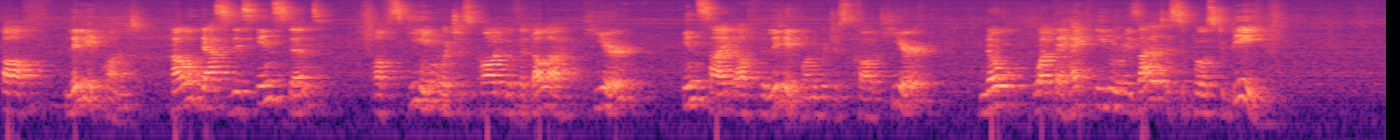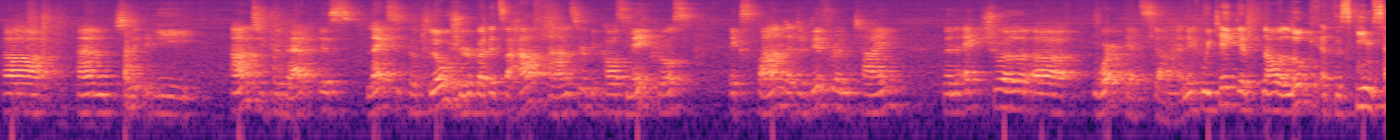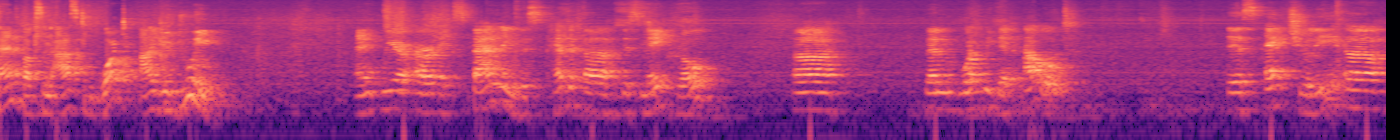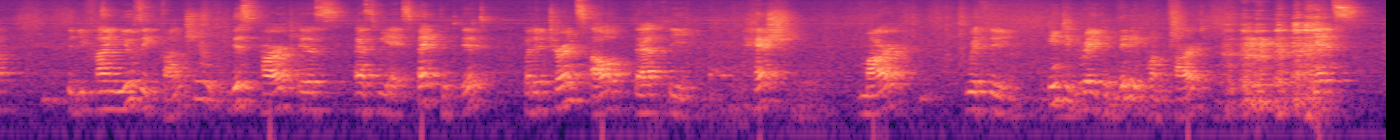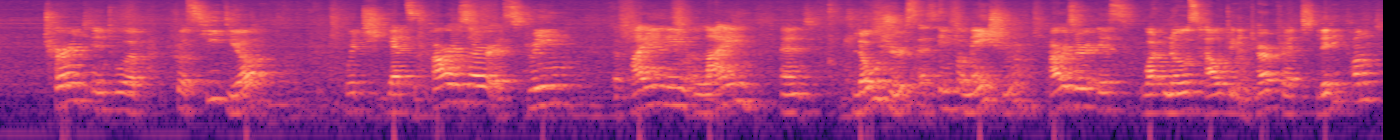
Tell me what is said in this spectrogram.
of LilyPond, how does this instance of scheme, which is called with a dollar here, inside of the LilyPond, which is called here, know what the heck even result is supposed to be? Uh, and the answer to that is lexical closure, but it's a half answer because macros expand at a different time than actual uh, work gets done. And if we take it now a look at the scheme sandbox and ask what are you doing and we are, are expanding this, uh, this macro, uh, then what we get out is actually uh, the define music function. This part is as we expected it, but it turns out that the hash mark with the integrated LilyPond part gets turned into a procedure which gets a parser, a string, a file name, a line, and closures as information. Parser is what knows how to interpret LilyPond.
